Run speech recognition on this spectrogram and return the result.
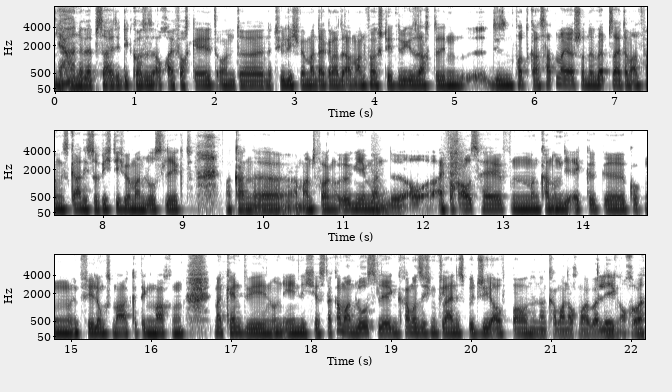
ja, eine Webseite, die kostet auch einfach Geld und äh, natürlich, wenn man da gerade am Anfang steht, wie gesagt, den, diesen Podcast hat man ja schon, eine Webseite am Anfang ist gar nicht so wichtig, wenn man loslegt. Man kann äh, am Anfang irgendjemand äh, einfach aushelfen, man kann um die Ecke äh, gucken, Empfehlungsmarketing machen, man kennt wen und ähnliches. Da kann man loslegen, kann man sich ein kleines Budget aufbauen und dann kann man auch mal überlegen, auch äh,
